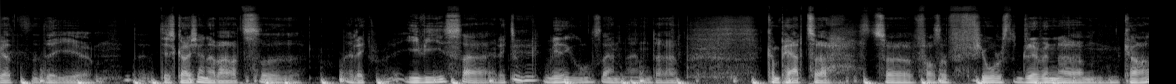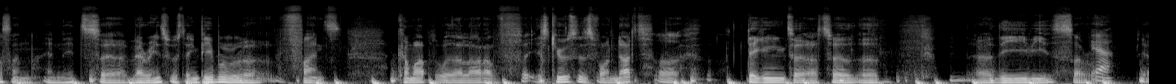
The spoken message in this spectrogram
at the um, discussion about uh, EVs, uh, electric Mhm. vehicles, and and uh, compared to to fossil fuels driven um, cars, and and it's uh, very interesting. People uh, find come up with a lot of excuses for not uh, digging to to the uh, the EVs. So Yeah. yeah.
